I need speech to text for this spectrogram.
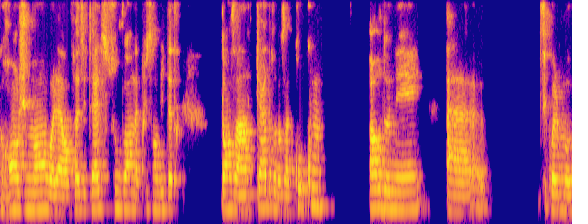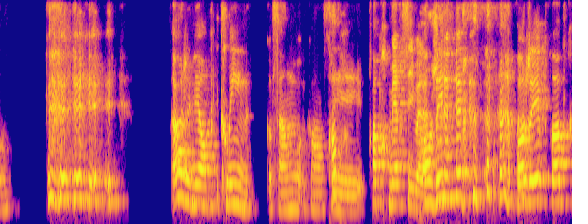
rangement, voilà, en phase utile, souvent on a plus envie d'être dans un cadre, dans un cocon ordonné. Euh, c'est quoi le mot? Oh, j'ai mis en clean quand c'est un mot, quand c'est propre. Merci, voilà. Rangé. Rangé, propre.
